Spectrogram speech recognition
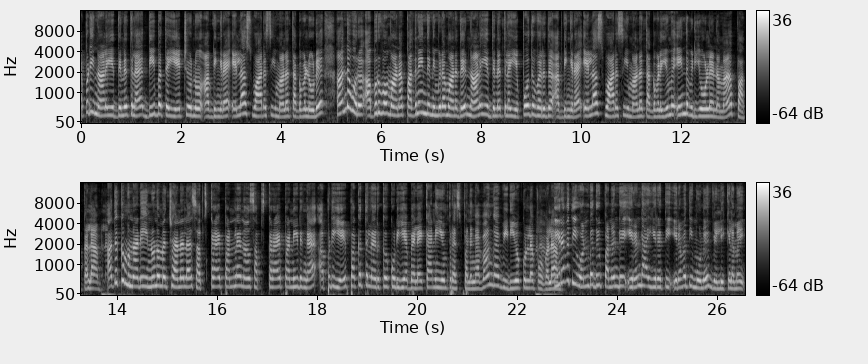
எப்படி நாளைய தினத்துல தீபத்தை ஏற்றணும் அப்படிங்கிற எல்லா சுவாரஸ்யமான தகவலோடு அந்த ஒரு அபூர்வமான பதினைந்து நிமிடமானது நாளைய தினத்துல எப்போது வருது அப்படிங்கிற எல்லா சுவாரஸ்யமான தகவலையும் இந்த வீடியோல நம்ம பார்க்கலாம். அதுக்கு முன்னாடி இன்னும் நம்ம சேனலை சப்ஸ்கிரைப் பண்ணலன்னா சப்ஸ்கிரைப் பண்ணிடுங்க. அப்படியே பக்கத்துல இருக்கக்கூடிய பெலைக்கானையும் பிரஸ் பண்ணுங்க. வாங்க வீடியோக்குள்ள போகலாம். இருபத்தி ஒன்பது பன்னெண்டு இரண்டாயிரத்தி இருபத்தி மூணு வெள்ளிக்கிழமை.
